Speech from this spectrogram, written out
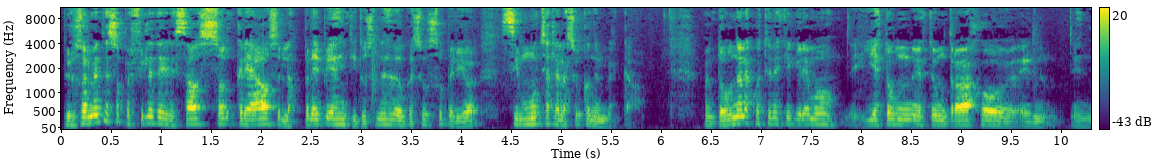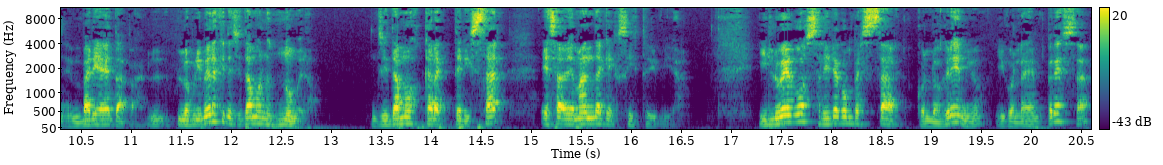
Pero usualmente esos perfiles de egresados son creados en las propias instituciones de educación superior sin mucha relación con el mercado. Entonces, una de las cuestiones que queremos, y esto es un, trabajo en, varias etapas, lo primero es que necesitamos los números. Necesitamos caracterizar esa demanda que existe hoy día. Y luego salir a conversar con los gremios y con las empresas,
